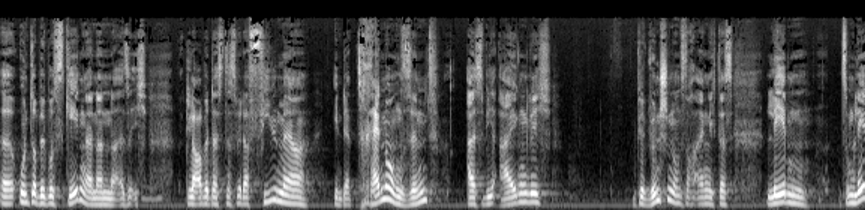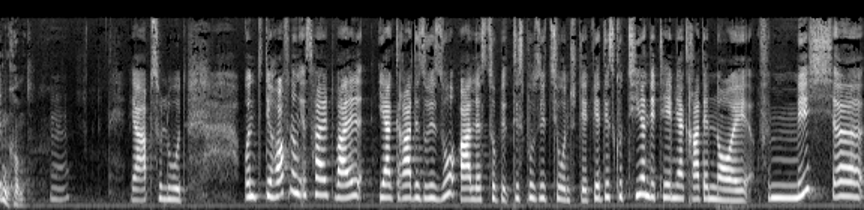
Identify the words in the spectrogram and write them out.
äh, unterbewusst gegeneinander. Also ich glaube, dass, dass wir da viel mehr in der Trennung sind, als wir eigentlich, wir wünschen uns doch eigentlich, dass Leben zum Leben kommt. Ja, absolut. Und die Hoffnung ist halt, weil ja gerade sowieso alles zur Disposition steht. Wir diskutieren die Themen ja gerade neu. Für mich äh,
